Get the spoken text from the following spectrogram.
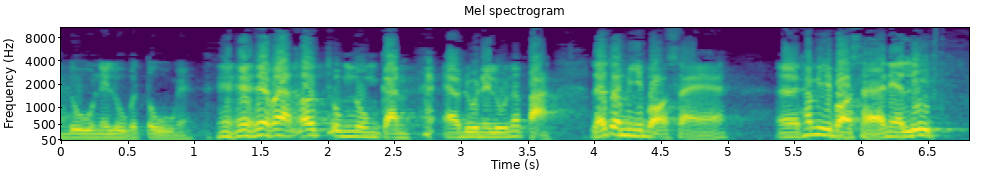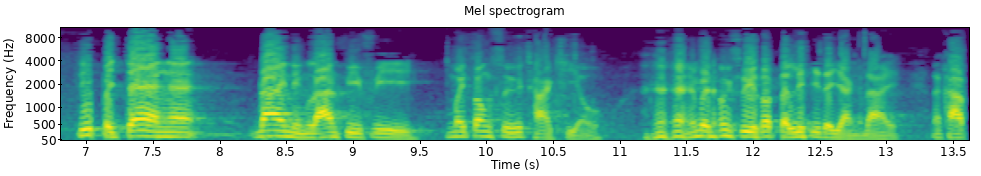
บดูในรูประตูไงใช่ไหมเขาชุมนุมกันแอบดูในรูหน้าต่างแล้วจะมีเบาะแส เออถ้ามีเบาะแสเนี่ยรีบรีบไปแจ้งฮะได้หนึ่งล้านฟรีๆไม่ต้องซื้อชาเขียว ไม่ต้องซื้อลอตเตอรี่แต่อย่างใดนะครับ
